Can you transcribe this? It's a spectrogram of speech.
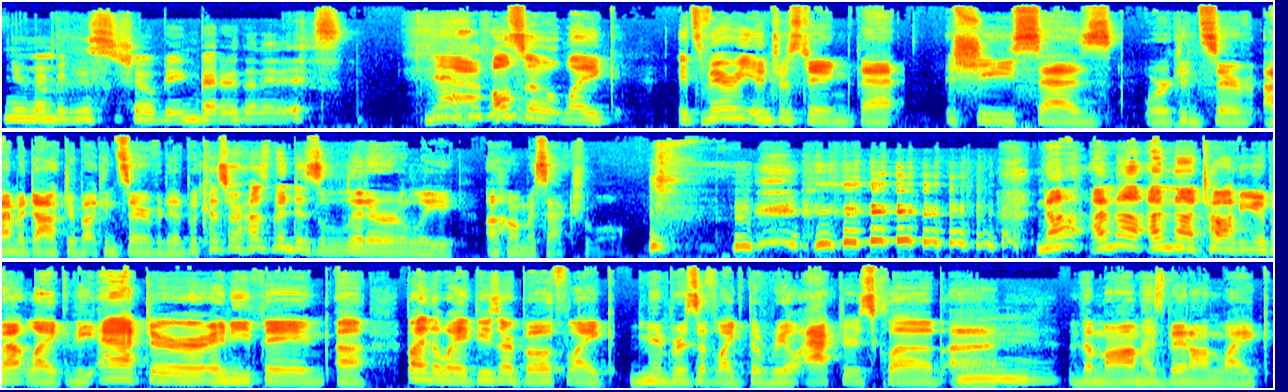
You remember this show being better than it is. Yeah. Also, like, it's very interesting that she says we're conserv. I'm a doctor, but conservative because her husband is literally a homosexual. not. I'm not. I'm not talking about like the actor or anything. Uh, by the way, these are both like members of like the Real Actors Club. Uh, The mom has been on like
